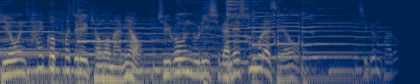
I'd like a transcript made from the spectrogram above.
귀여운 탈것 퍼즐을 경험하며 즐거운 놀이 시간을 선물하세요. 지금 바로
